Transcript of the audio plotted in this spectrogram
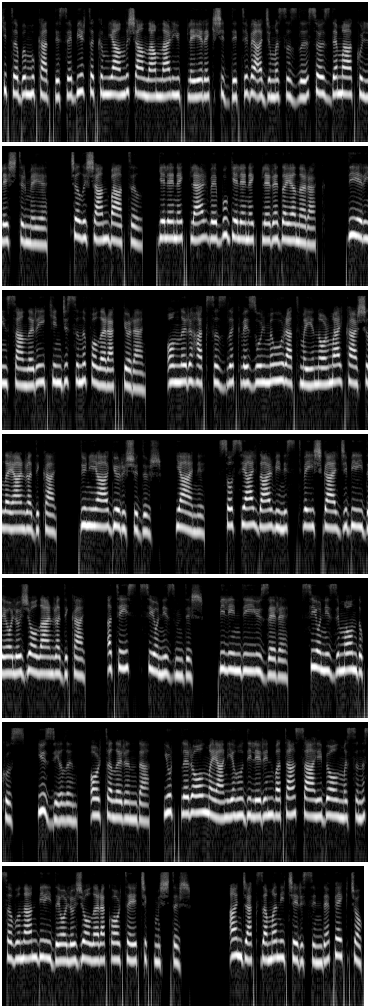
kitabı mukaddese bir takım yanlış anlamlar yükleyerek şiddeti ve acımasızlığı sözde makulleştirmeye çalışan batıl gelenekler ve bu geleneklere dayanarak diğer insanları ikinci sınıf olarak gören onları haksızlık ve zulme uğratmayı normal karşılayan radikal dünya görüşüdür. Yani sosyal darwinist ve işgalci bir ideoloji olan radikal ateist Siyonizmdir. Bilindiği üzere, Siyonizm 19. yüzyılın ortalarında yurtları olmayan Yahudilerin vatan sahibi olmasını savunan bir ideoloji olarak ortaya çıkmıştır. Ancak zaman içerisinde pek çok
